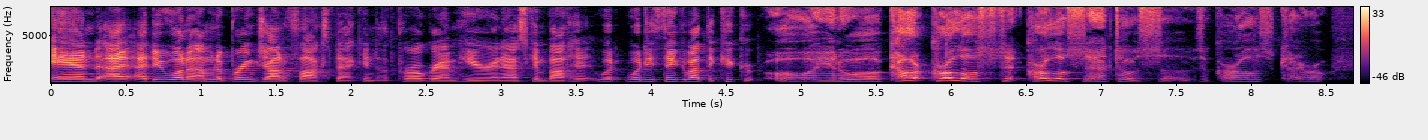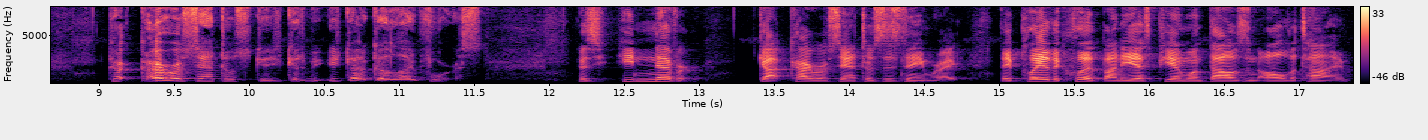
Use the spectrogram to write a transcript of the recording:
And I, I do want to, I'm going to bring John Fox back into the program here and ask him about his, what, what do you think about the kicker? Oh, you know, uh, Car- Carlos Carlos Santos. Uh, is it Carlos? Cairo? Car- Cairo Santos, he's, gonna be, he's got a good leg for us. Because he never got Cairo Santos' name right. They play the clip on ESPN 1000 all the time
